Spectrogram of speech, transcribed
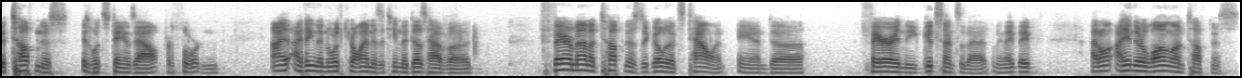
the toughness is what stands out for Thornton. I, I think that North Carolina is a team that does have a fair amount of toughness to go with its talent, and uh, fair in the good sense of that. I mean, they, they've I don't. I think they're long on toughness.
